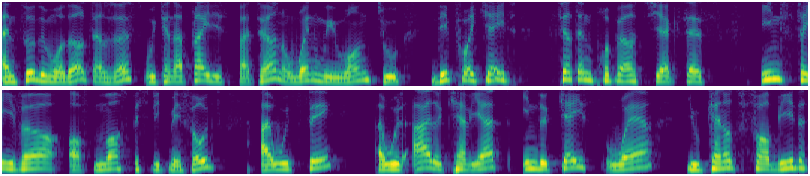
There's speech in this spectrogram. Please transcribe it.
And so the model tells us we can apply this pattern when we want to deprecate certain property access in favor of more specific methods. I would say I would add a caveat in the case where you cannot forbid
